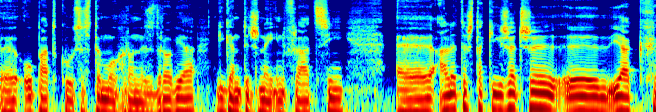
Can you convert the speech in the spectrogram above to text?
e, upadku systemu ochrony zdrowia, gigantycznej inflacji, e, ale też takich rzeczy e, jak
